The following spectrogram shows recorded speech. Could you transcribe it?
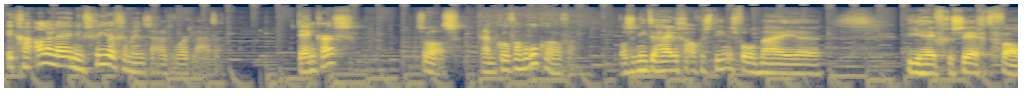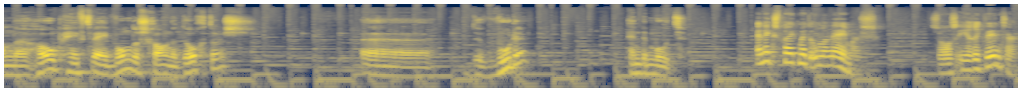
Ik ga allerlei nieuwsgierige mensen aan het woord laten. Denkers, zoals Remco van Broekhoven. Was het niet de heilige Augustinus volgens mij? Uh, die heeft gezegd van uh, hoop heeft twee wonderschone dochters. Uh, de woede en de moed. En ik spreek met ondernemers, zoals Erik Winter.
